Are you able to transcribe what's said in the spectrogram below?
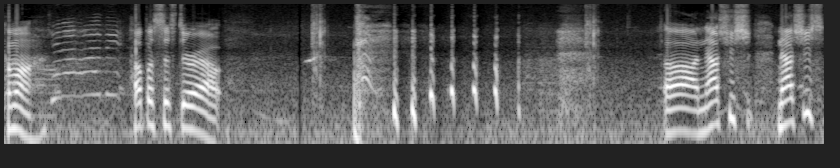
come on. Can I have it? Help a sister out. Uh, now she's now she's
